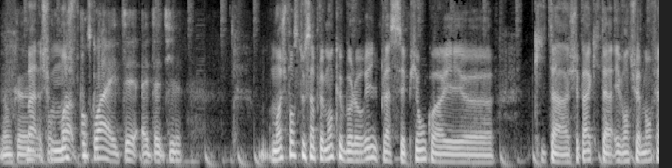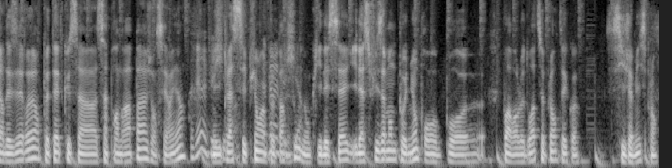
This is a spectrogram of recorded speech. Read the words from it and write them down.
Donc, Bah, pourquoi, moi, je pense pourquoi été-il Moi, je pense tout simplement que Bolloré il place ses pions, quoi, et euh, quitte à, je sais pas, quitte à éventuellement faire des erreurs, peut-être que ça, ça prendra pas, j'en sais rien. Mais il place ses pions un peu partout, donc il essaye, il a suffisamment de pognon pour pour euh, pour avoir le droit de se planter, quoi. Si jamais il se plante.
